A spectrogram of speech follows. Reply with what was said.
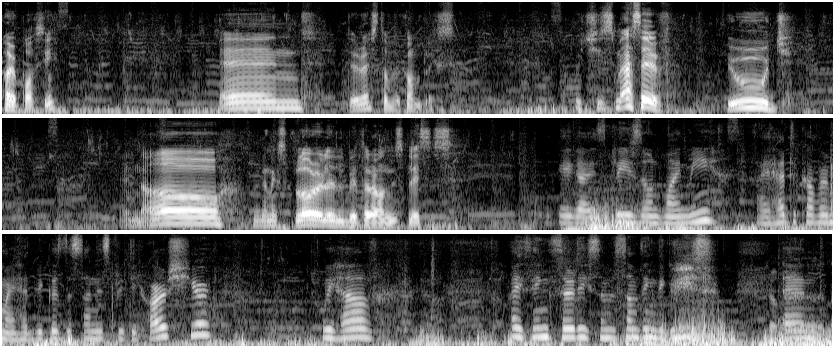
her posse, and the rest of the complex, which is massive, huge. And now we're gonna explore a little bit around these places. Okay, guys, please don't mind me. I had to cover my head because the sun is pretty harsh here. We have, I think, 30 something degrees, and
